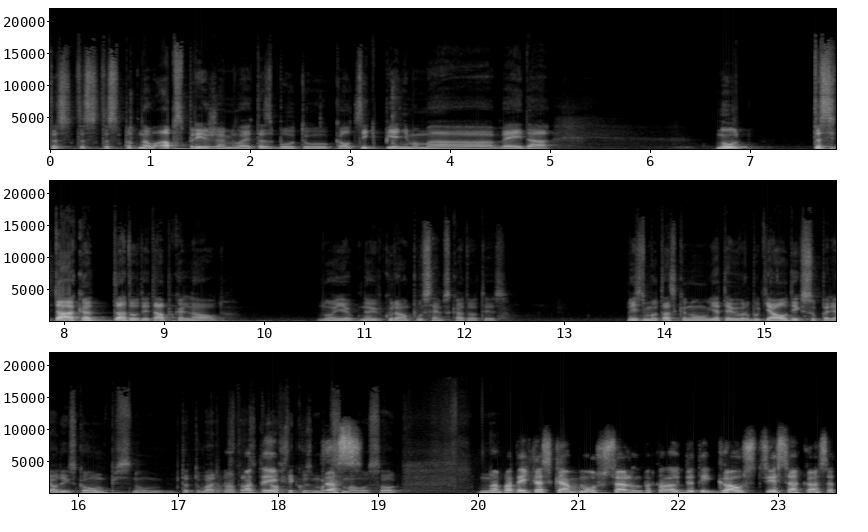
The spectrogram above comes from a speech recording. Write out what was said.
tas, tas, tas pat nav apspriežami, lai tas būtu kaut cik pieņemamā veidā Nu, tas ir tā, ka dodiet atpakaļ naudu. No, jeb, no jebkurām pusēm skatoties. Izņemot tas, ka, nu, ja tev ir varbūt jaudīgs, superjaudīgs kompis, nu, tad tu vari tādu grafiku uz maksimālo salku. Nu, Man patīk tas, kā mūsu saruna par of Duty Ghosts iesākās ar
